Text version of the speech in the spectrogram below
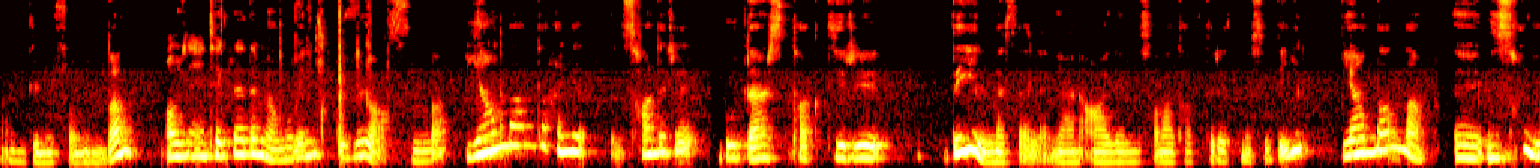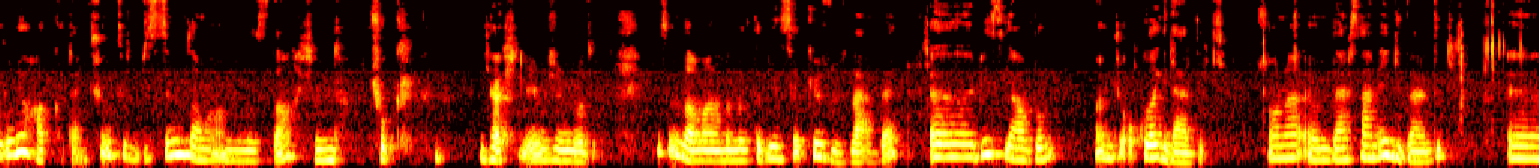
yani günün sonunda. O yüzden entegre edemiyorum. Bu beni çok üzüyor aslında. Bir yandan da hani sadece bu ders takdiri değil mesele. Yani ailenin sana takdir etmesi değil. Bir yandan da e, insan yoruluyor hakikaten. Çünkü bizim zamanımızda şimdi çok yaşlıyım şimdi Bizim zamanımızda 1800'lerde e, biz yavrum önce okula giderdik. Sonra e, dershaneye giderdik. E,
